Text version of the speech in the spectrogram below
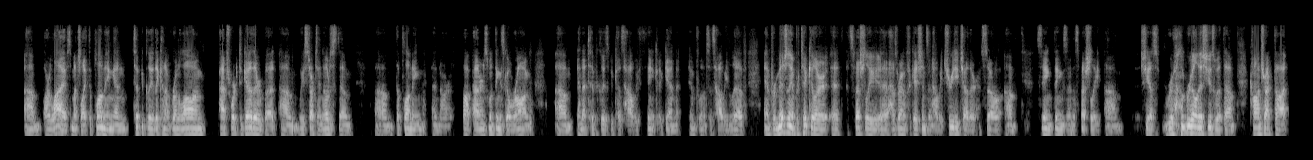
um, our lives, much like the plumbing, and typically they kind of run along, patchwork together, but um, we start to notice them um, the plumbing and our thought patterns when things go wrong. Um, and that typically is because how we think, again, influences how we live. And for Midgley in particular, it especially it has ramifications in how we treat each other. So um, seeing things, and especially um, she has real, real issues with um, contract thought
